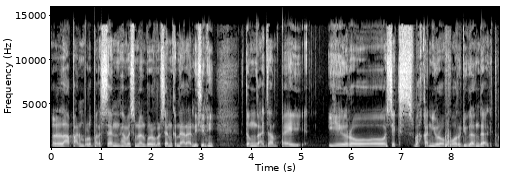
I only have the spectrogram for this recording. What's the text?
80% sampai 90% kendaraan di sini itu nggak sampai Euro 6 bahkan Euro 4 juga enggak gitu.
